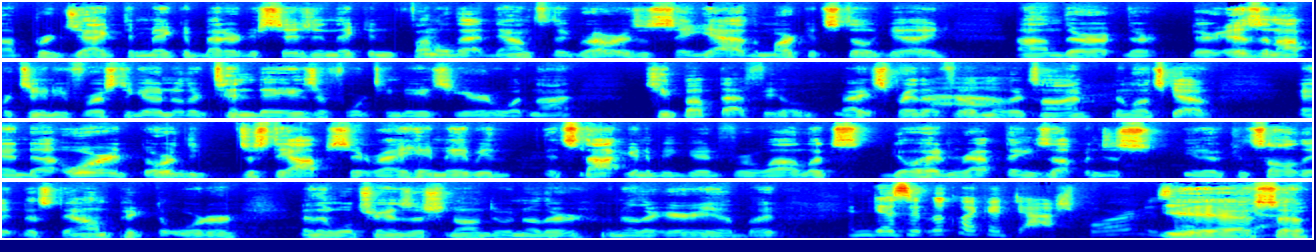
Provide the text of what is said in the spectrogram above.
uh, project and make a better decision, they can funnel that down to the growers and say, yeah, the market's still good. Um, there, there, there is an opportunity for us to go another 10 days or 14 days here or whatnot. Keep up that field, right? Spray that wow. field another time and let's go. And, uh, or, or the, just the opposite, right? Hey, maybe it's not going to be good for a while. Let's go ahead and wrap things up and just, you know, consolidate this down, pick the order, and then we'll transition on to another, another area. But, and does it look like a dashboard? Yeah, yeah, So,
